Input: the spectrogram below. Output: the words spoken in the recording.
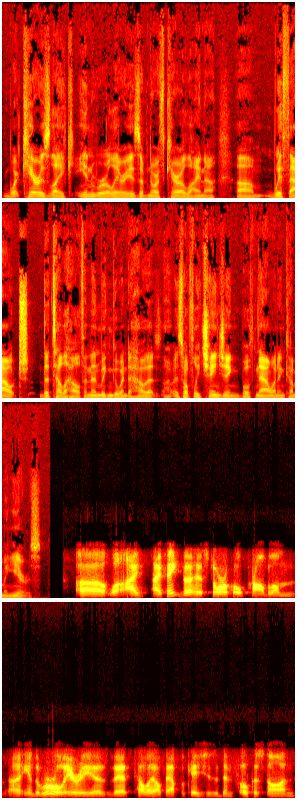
what care is like in rural areas of North Carolina um, without the telehealth, and then we can go into how that is hopefully changing both now and in coming years. Uh, well, I, I think the historical problem uh, in the rural areas that telehealth applications have been focused on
